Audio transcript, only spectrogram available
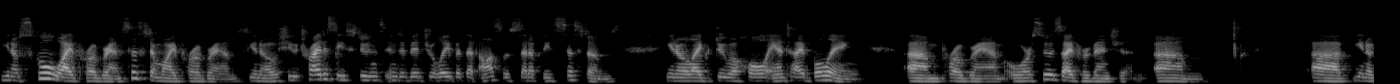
you know school-wide programs system-wide programs you know she would try to see students individually but then also set up these systems you know like do a whole anti-bullying um, program or suicide prevention um, uh, you know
